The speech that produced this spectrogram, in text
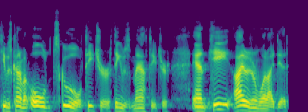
He was kind of an old school teacher. I think he was a math teacher. And he, I don't know what I did,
